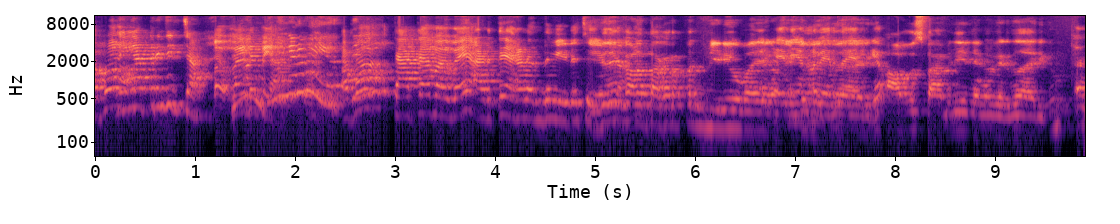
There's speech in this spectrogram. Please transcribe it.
അപ്പൊ. അപ്പൊ ടാറ്റ ബൈ ബൈ. അടുത്ത ഞങ്ങൾ എന്ത് വീഡിയോ ഇതിനേക്കാളും തകർപ്പൻ വീഡിയോ ഞങ്ങൾ വരുന്നതായിരിക്കും. ഫാമിലിയിൽ ഞങ്ങൾ വരുന്നതായിരിക്കും. ആ.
